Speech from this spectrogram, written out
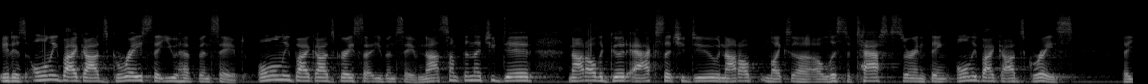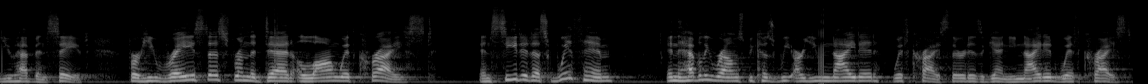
It is only by God's grace that you have been saved. Only by God's grace that you've been saved. Not something that you did, not all the good acts that you do, not all like a, a list of tasks or anything. Only by God's grace that you have been saved. For he raised us from the dead along with Christ and seated us with him in the heavenly realms because we are united with Christ. There it is again, united with Christ.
